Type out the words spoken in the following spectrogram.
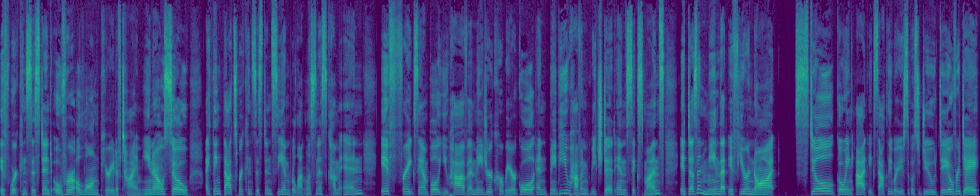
if we're consistent over a long period of time, you know? So I think that's where consistency and relentlessness come in. If, for example, you have a major career goal and maybe you haven't reached it in six months, it doesn't mean that if you're not still going at exactly what you're supposed to do day over day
